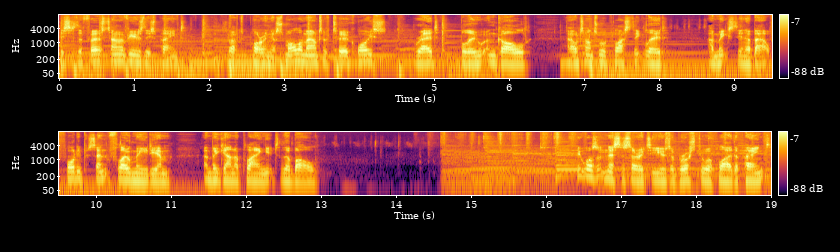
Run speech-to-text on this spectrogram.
this is the first time I've used this paint, so after pouring a small amount of turquoise, red, blue and gold out onto a plastic lid, I mixed in about 40% flow medium and began applying it to the bowl. It wasn't necessary to use a brush to apply the paint,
